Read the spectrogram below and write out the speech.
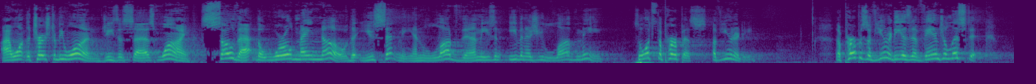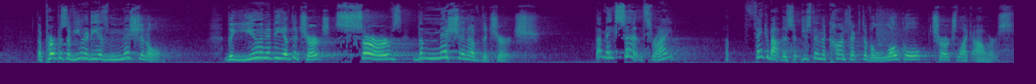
I want the church to be one, Jesus says. Why? So that the world may know that you sent me and loved them even as you love me. So, what's the purpose of unity? The purpose of unity is evangelistic, the purpose of unity is missional. The unity of the church serves the mission of the church. That makes sense, right? Think about this just in the context of a local church like ours.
